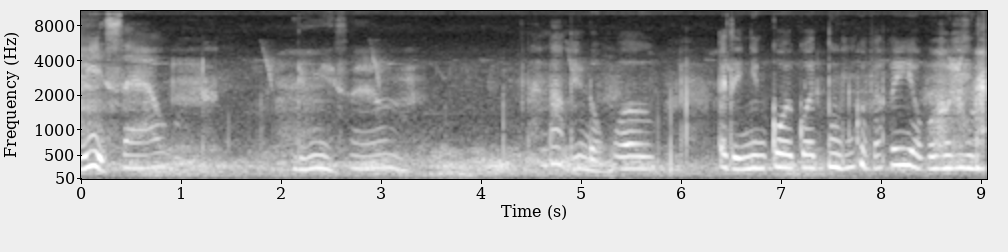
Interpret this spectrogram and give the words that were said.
Dữ vậy sao? Dữ gì sao? Thằng thì đụng ơn Ê tự nhiên coi coi tôi cũng phải phải giờ vơ luôn.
